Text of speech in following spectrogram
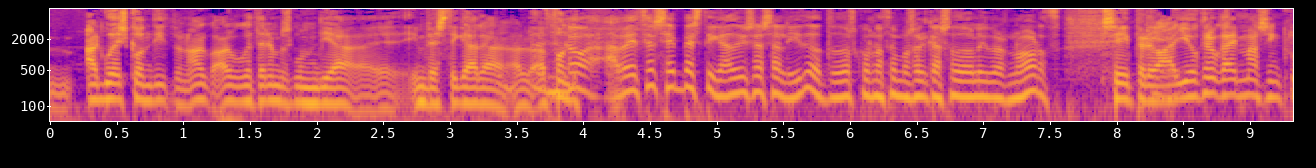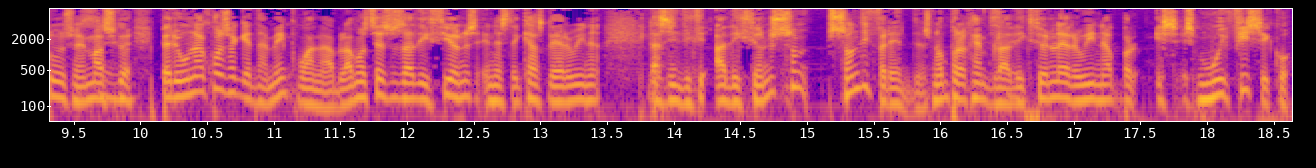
algo escondido, ¿no? Algo, algo que tenemos que un día eh, investigar al, al- al fondo. No, a veces se ha investigado y se ha salido. Todos conocemos el caso de Oliver North. Sí, pero hay- yo creo que hay más incluso. hay más- Pero una cosa que también, cuando hablamos de esas adicciones, en este caso de heroína, las adic- adicciones son, son diferentes, ¿no? Por ejemplo, la adicción a la heroína es, es muy físico,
